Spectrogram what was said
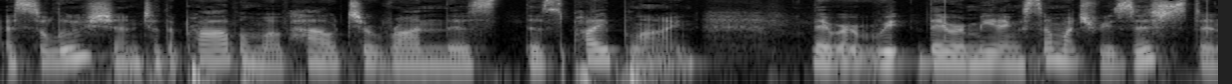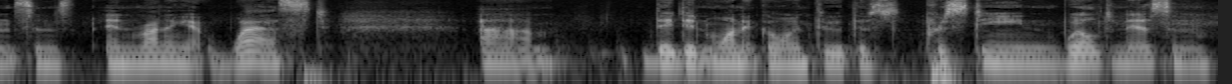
a solution to the problem of how to run this this pipeline. They were re- they were meeting so much resistance in, in running it west um, they didn't want it going through this pristine wilderness in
